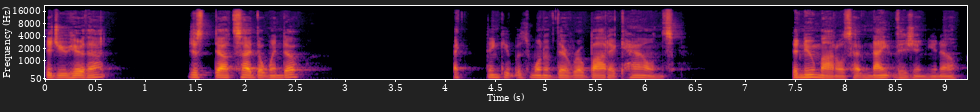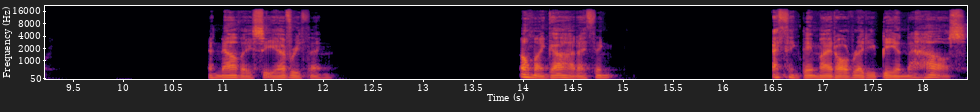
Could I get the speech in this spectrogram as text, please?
did you hear that? Just outside the window? I think it was one of their robotic hounds. The new models have night vision, you know. And now they see everything. Oh my god, I think. I think they might already be in the house.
